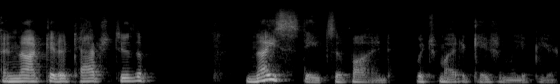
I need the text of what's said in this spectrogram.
and not get attached to the nice states of mind which might occasionally appear.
